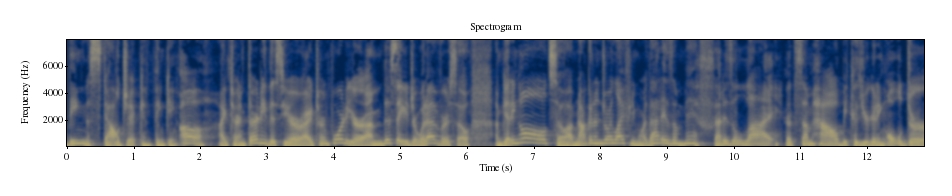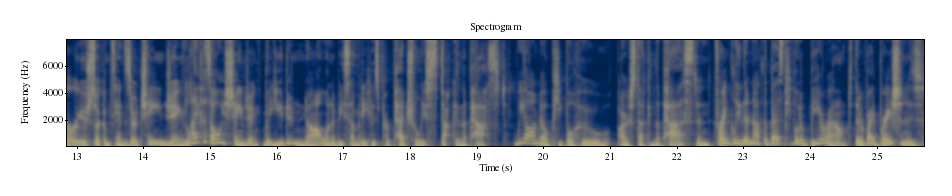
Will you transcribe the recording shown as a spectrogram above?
being nostalgic and thinking, oh, I turned 30 this year, or I turned 40, or I'm this age, or whatever, so I'm getting old, so I'm not gonna enjoy life anymore. That is a myth. That is a lie. That somehow because you're getting older or your circumstances are changing, life is always changing, but you do not wanna be somebody who's perpetually stuck in the past. We all know people who are stuck in the past, and frankly, they're not the best people to be around. Their vibration is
